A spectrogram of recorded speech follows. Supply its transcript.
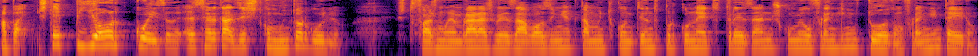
Ah pá, isto é a pior coisa. A senhora está a dizer isto com muito orgulho. Isto faz-me lembrar às vezes a avózinha que está muito contente porque o neto de 3 anos comeu o franguinho todo, um frango inteiro.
